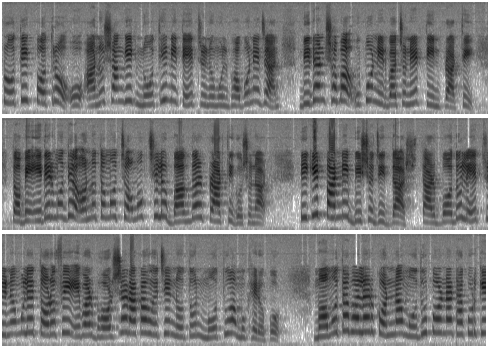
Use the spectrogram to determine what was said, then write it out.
প্রতীকপত্র ও আনুষঙ্গিক নথি নিতে তৃণমূল ভবনে যান বিধানসভা উপনির্বাচনের তিন প্রার্থী। তবে এদের মধ্যে অন্যতম চমক ছিল বাগদার প্রার্থী ঘোষণার। টিকিট পাননি বিশ্বজিৎ দাস। তার বদলে তৃণমূলের তরফে এবার ভরসা রাখা হয়েছে নতুন মতুয়া মুখের ওপর। মমতা বালার কন্যা মধুপর্ণা ঠাকুরকে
